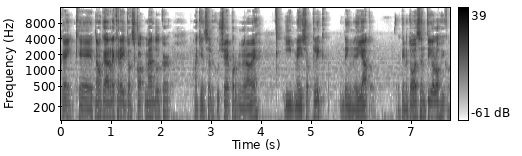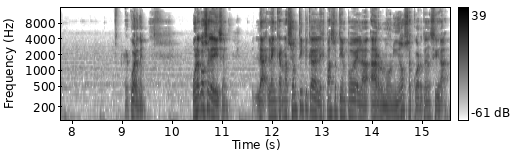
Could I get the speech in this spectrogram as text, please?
Que tengo que darle crédito a Scott Mandelker, a quien se lo escuché por primera vez y me hizo clic de inmediato. tiene todo el sentido lógico. Recuerden, una cosa que dicen, la, encarnación típica del espacio-tiempo de la armoniosa cuarta densidad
